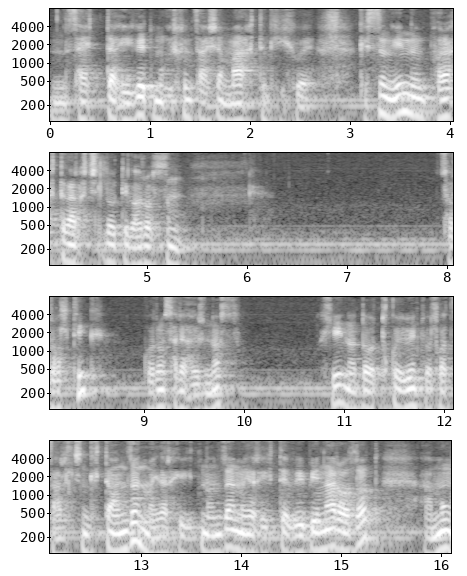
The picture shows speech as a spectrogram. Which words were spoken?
сайтаа хийгээд мөн хэрхэн цаашаа маркетинг хийх вэ гэсэн энэ практик аргачлалуудыг оруулсан сургалтыг 3 сарын 20-ноос хийн одоо удахгүй ивент болгоод зарлчихна. Гэхдээ онлайн маягаар хийгдэн. Онлайн маягаар хийхдээ вебинар болоод мөн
